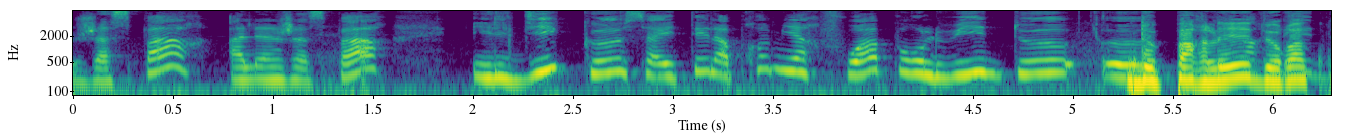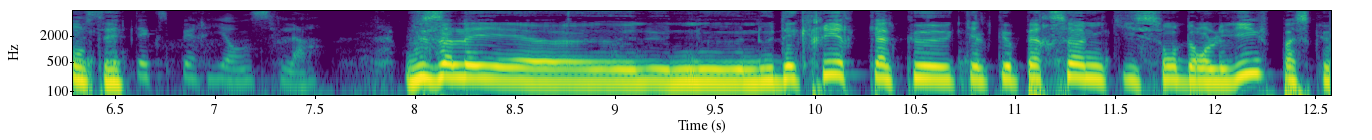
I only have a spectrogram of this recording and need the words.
Jaspar, Alain Jaspar. Il dit que ça a été la première fois pour lui de de parler, de raconter cette expérience-là. Vous allez euh, nous, décrire quelques quelques personnes qui sont dans le livre parce que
